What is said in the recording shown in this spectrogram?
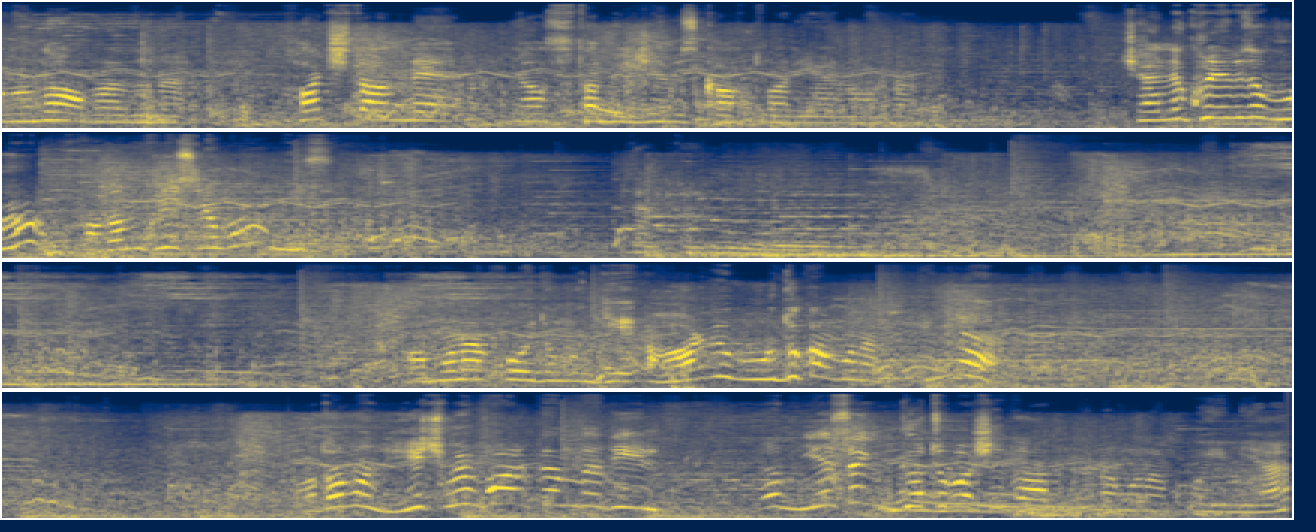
ananı avradını. Kaç tane yansıtabileceğimiz kart var yani orada. Kendi kulemize vurur mu? Adamın kulesine vurur muyuz? Amına koydum. Harbi vurduk amına koyayım da. Adamın hiç mi farkında değil? Ya niye sen götü başı dağıttın amına koyayım ya?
